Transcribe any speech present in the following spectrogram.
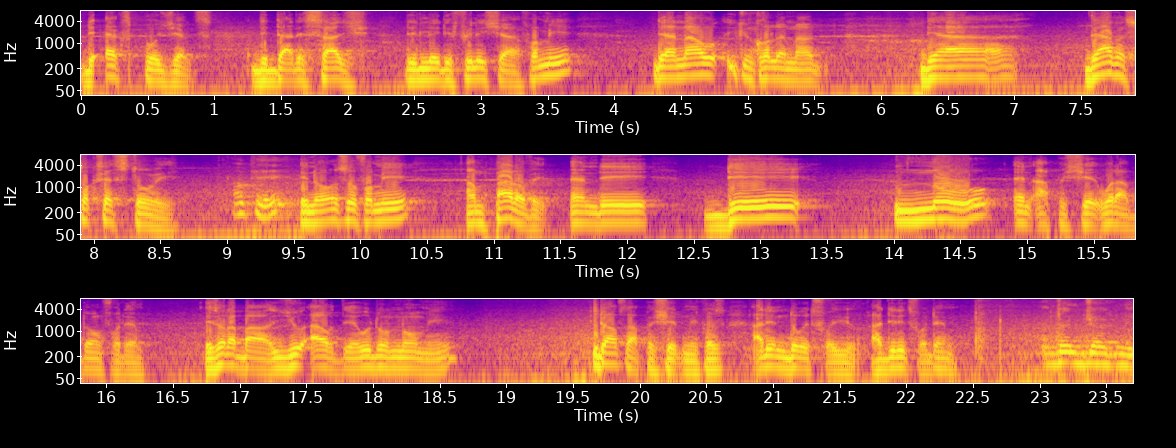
the X projects, the Daddy Saj the Lady Felicia. For me, they are now, you can call them now, they are, they have a success story. Okay. You know, so for me, I'm part of it. And they, they know and appreciate what I've done for them. It's not about you out there who don't know me. You don't have to appreciate me because I didn't do it for you. I did it for them. don't judge me.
